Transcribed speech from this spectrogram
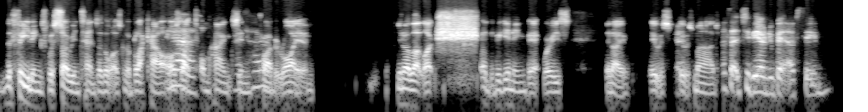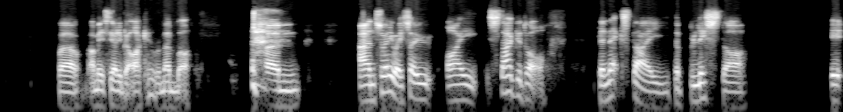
the feelings were so intense. I thought I was going to black out. I was like Tom Hanks in. Private Ryan. You know that like shh at the beginning bit where he's, you know, it was Yeah. it was mad. That's actually the only bit I've seen. Well, I mean, it's the only bit I can remember. Um, and so anyway, so I staggered off. The next day, the blister, it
